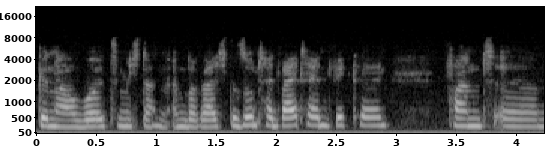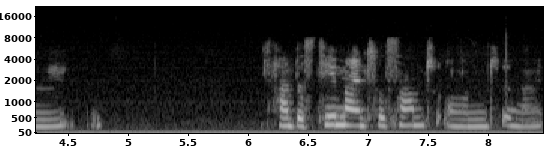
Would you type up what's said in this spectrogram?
genau, wollte mich dann im Bereich Gesundheit weiterentwickeln, fand, ähm, fand das Thema interessant und äh,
